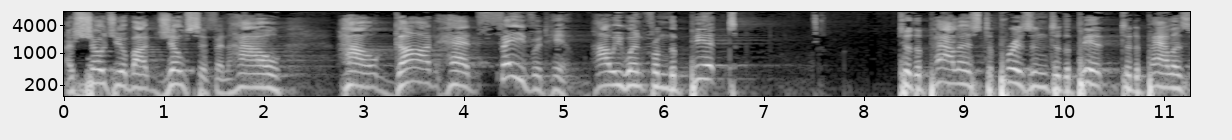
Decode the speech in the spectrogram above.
I showed you about Joseph and how, how God had favored him. How he went from the pit to the palace to prison to the pit to the palace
